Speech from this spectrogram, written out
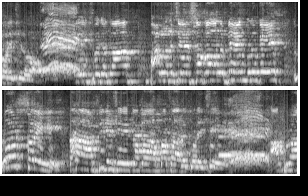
করেছিল। এই বাংলাদেশের সকল ব্যাংকগুলোকে লুট করে তারা বিদেশে টাকা পাচার করেছে। আপনারা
